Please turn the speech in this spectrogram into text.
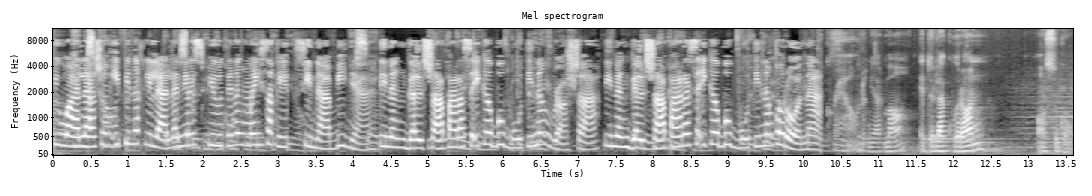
Tiwala siyang ipinakilala ni Rasputin ng may sakit, sinabi niya, tinanggal siya para sa ikabubuti ng Russia, tinanggal siya para sa ikabubuti ng corona. Crown. premièrement et de la couronne en second.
